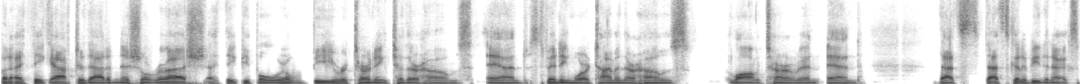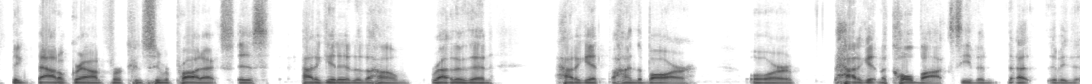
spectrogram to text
But I think after that initial rush, I think people will be returning to their homes and spending more time in their homes long term. And and that's that's going to be the next big battleground for consumer products is how to get into the home rather than how to get behind the bar or how to get in the cold box even that i mean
